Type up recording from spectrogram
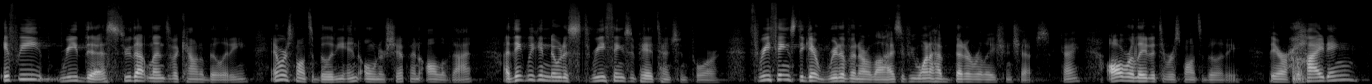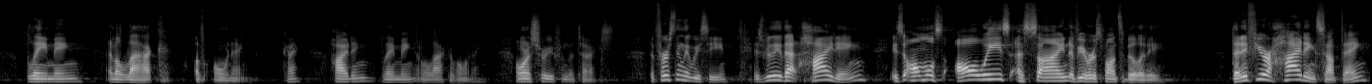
if we read this through that lens of accountability and responsibility and ownership and all of that, I think we can notice three things to pay attention for. Three things to get rid of in our lives if we want to have better relationships, okay? All related to responsibility. They are hiding, blaming, and a lack of owning? Hiding, blaming, and a lack of owning. I want to show you from the text the first thing that we see is really that hiding is almost always a sign of irresponsibility. That if you're hiding something,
